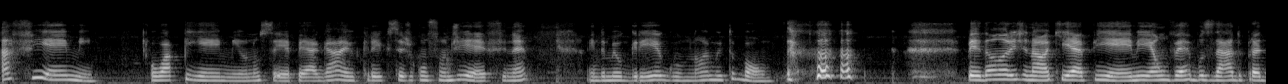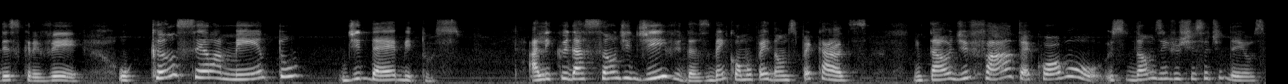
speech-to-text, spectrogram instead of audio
afieme ou APM, eu não sei, é PH, eu creio que seja com som de F, né? Ainda meu grego não é muito bom. Perdão no original aqui é APM, é um verbo usado para descrever o cancelamento de débitos, a liquidação de dívidas, bem como o perdão dos pecados. Então, de fato, é como estudamos em justiça de Deus.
